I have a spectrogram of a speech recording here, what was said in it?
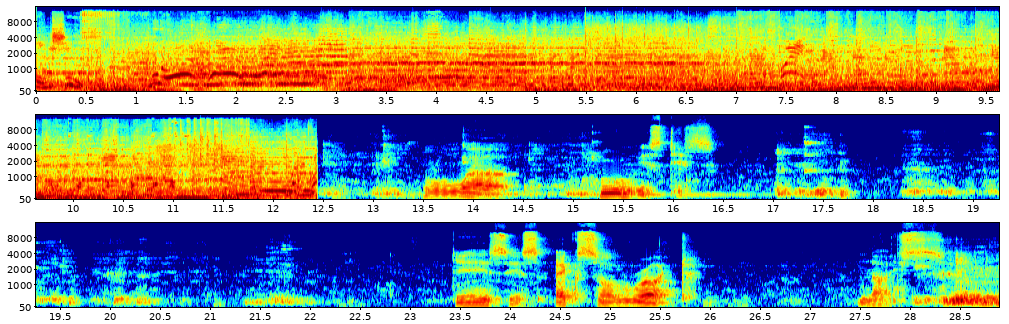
Deploying. Wow. Who is this? This is Axel Axelrod. Nice.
